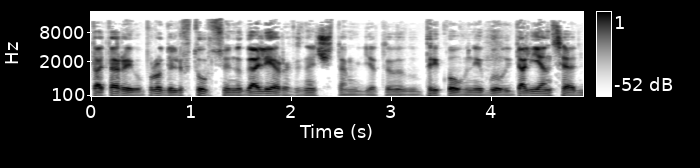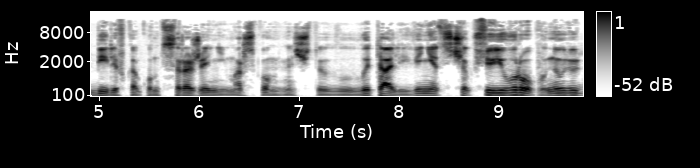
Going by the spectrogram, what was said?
Татары его продали в Турцию на галерах, значит, там где-то прикованный был. Итальянцы отбили в каком-то сражении морском, значит, в Италии, Венеция, человек, всю Европу. Ну,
